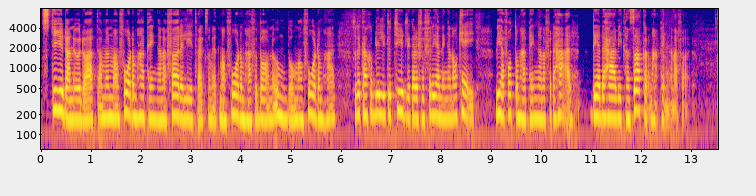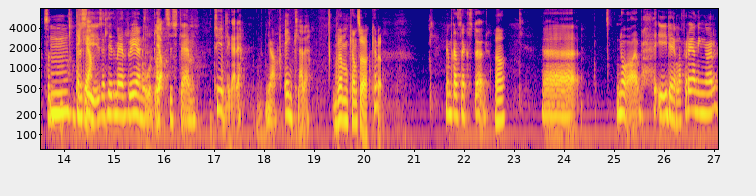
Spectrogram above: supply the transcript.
styrda nu då, att ja, men man får de här pengarna för elitverksamhet, man får de här för barn och ungdom, man får de här. Så det kanske blir lite tydligare för föreningarna, okej, okay, vi har fått de här pengarna för det här. Det är det här vi kan söka de här pengarna för. Så, mm, precis, jag. ett lite mer renodlat ja. system. Tydligare, ja. enklare. Vem kan söka det? Vem kan söka stöd? Ja. Uh, no, ideella föreningar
